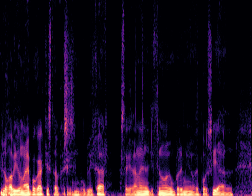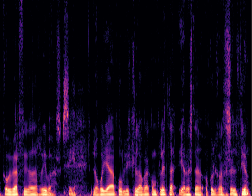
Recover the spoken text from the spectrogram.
Y luego ha habido una época que he estado casi sin publicar hasta que gané en el 19 un premio de poesía al Covivar Ciudad de Rivas. Sí. Luego ya publiqué la obra completa y ahora está publicado esta selección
